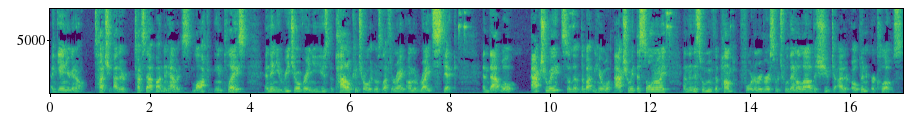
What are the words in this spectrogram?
Again, you're going to touch either touch that button and have it lock in place, and then you reach over and you use the paddle control that goes left and right on the right stick. And that will actuate, so the, the button here will actuate the solenoid, and then this will move the pump forward and reverse, which will then allow the chute to either open or close.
